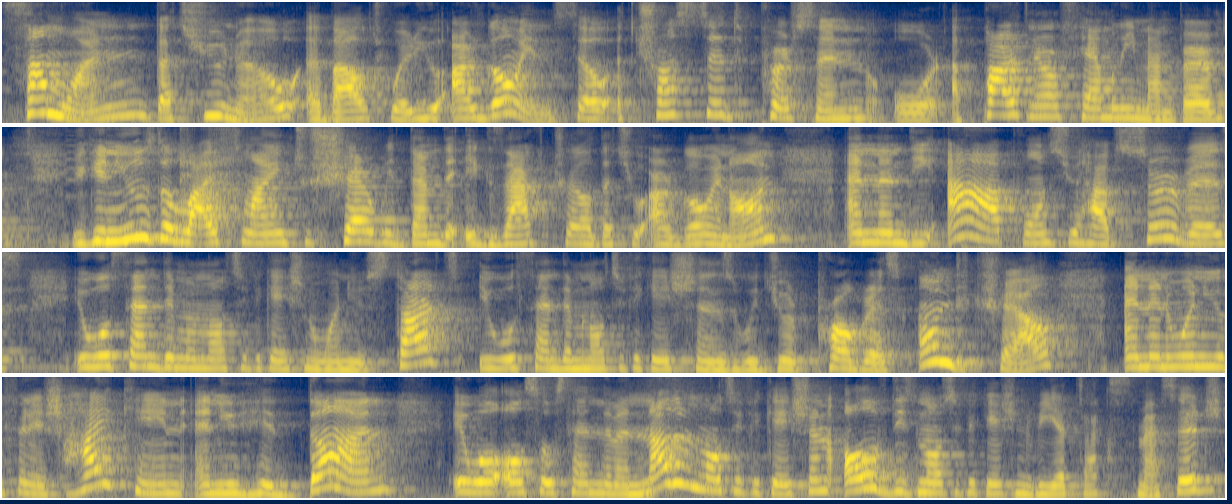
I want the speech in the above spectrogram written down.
someone that you know about where you are going. So a trusted person or a partner or family member, you can use the lifeline to share with them the exact trail that you are going on. And then the app, once you have service, it will send them a notification when you start. It will send them notifications with your progress on the trail. And then when you finish hiking and you hit done, it will also send them another notification, all of these notifications via text message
